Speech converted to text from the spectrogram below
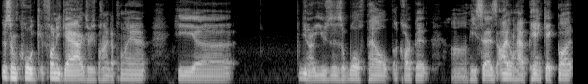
There's some cool funny gags where he's behind a plant. He uh you know uses a wolf pelt a carpet. Um, he says i don't have pancake butt.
